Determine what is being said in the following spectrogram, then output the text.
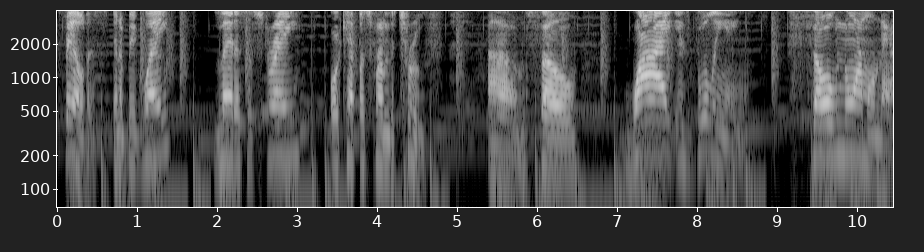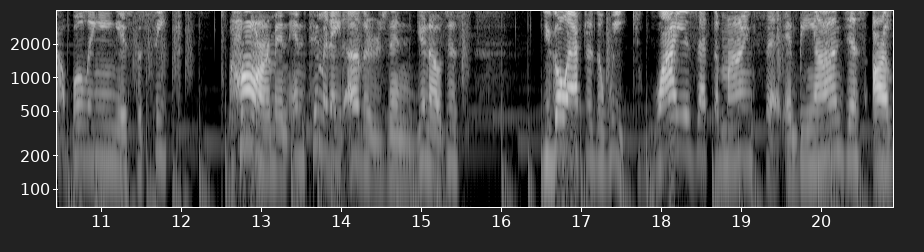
failed us in a big way, led us astray, or kept us from the truth. Um, so, why is bullying so normal now? Bullying is to seek harm and intimidate others and, you know, just you go after the weak. Why is that the mindset? And beyond just our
